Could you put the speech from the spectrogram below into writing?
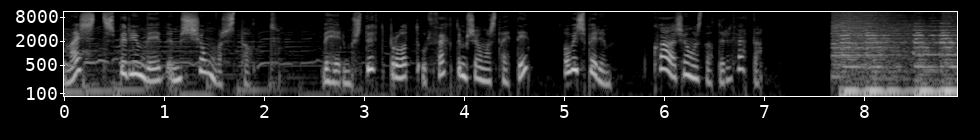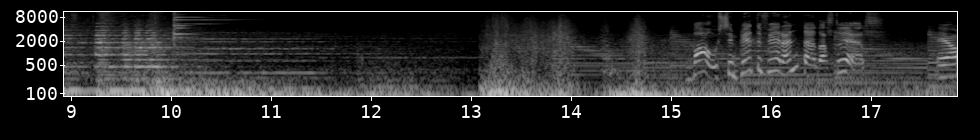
Næst spyrjum við um sjónvarstátt. Við heyrum stutt brot úr þekktum sjónvarstætti og við spyrjum, hvaða sjónvarstáttur er þetta? Vá, sem betur fyrir endaði þetta allt vel. Já,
